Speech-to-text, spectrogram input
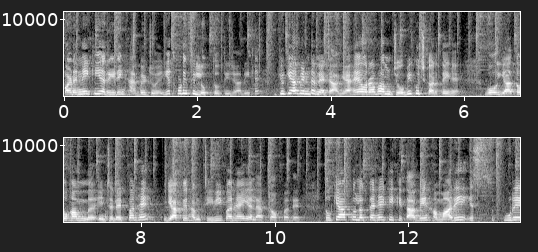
पढ़ने की या रीडिंग हैबिट जो है ये थोड़ी सी लुप्त होती जा रही है क्योंकि अब इंटरनेट आ गया है और अब हम जो भी कुछ करते हैं वो या तो हम इंटरनेट पर हैं या फिर हम टीवी पर हैं या लैपटॉप पर हैं। तो क्या आपको लगता है कि किताबें हमारे इस पूरे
